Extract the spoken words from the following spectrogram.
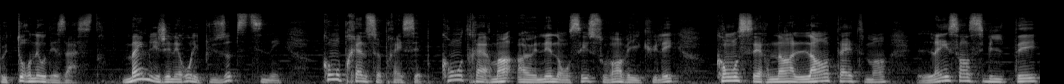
peut tourner au désastre. Même les généraux les plus obstinés comprennent ce principe, contrairement à un énoncé souvent véhiculé concernant l'entêtement, l'insensibilité,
